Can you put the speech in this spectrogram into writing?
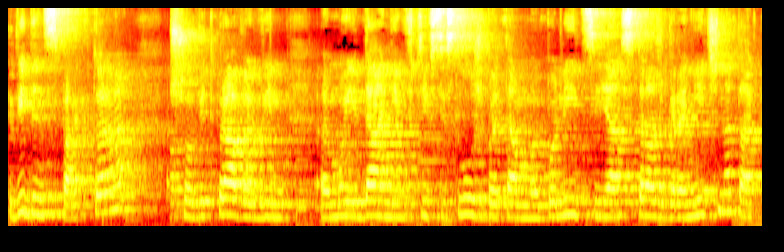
від інспектора, що відправив він е, мої дані в ті всі служби, там поліція, страж гранічна, так,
